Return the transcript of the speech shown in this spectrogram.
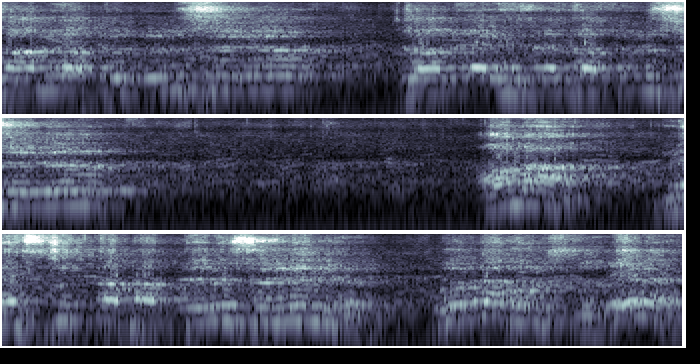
cami yaptırdığını söylüyor, camiler hizmet yaptığını söylüyor. Ama mescit kapattığını söylemiyor. Burada konuştu değil mi?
